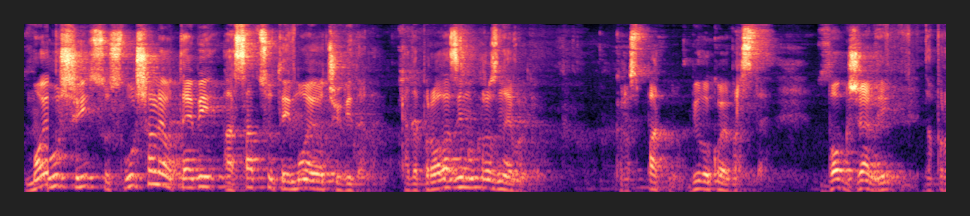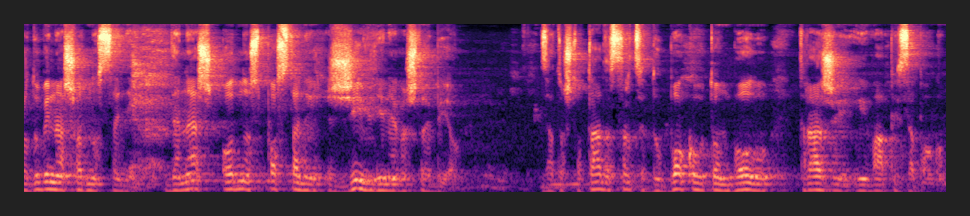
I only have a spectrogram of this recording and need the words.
moje uši su slušale o tebi, a sad su te i moje oči videle. Kada prolazimo kroz nevolju, kroz patnju, bilo koje vrste, Bog želi da produbi naš odnos sa njim, da naš odnos postane življi nego što je bio. Zato što tada srce duboko u tom bolu traži i vapi za Bogom.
